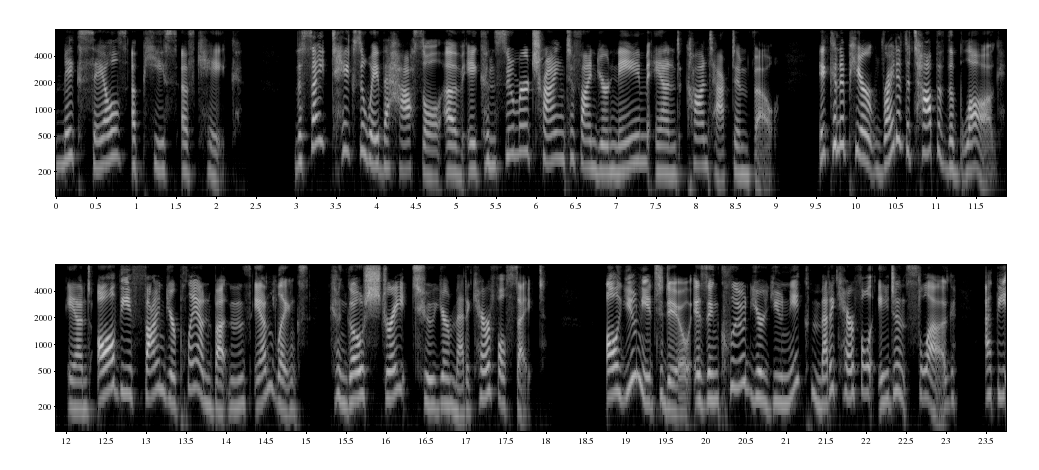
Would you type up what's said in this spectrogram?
make sales a piece of cake. The site takes away the hassle of a consumer trying to find your name and contact info. It can appear right at the top of the blog, and all the Find Your Plan buttons and links can go straight to your Medicareful site. All you need to do is include your unique Medicareful agent slug at the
